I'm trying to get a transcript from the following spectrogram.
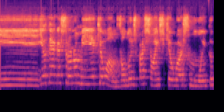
E, e eu tenho a gastronomia que eu amo. São duas paixões que eu gosto muito.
